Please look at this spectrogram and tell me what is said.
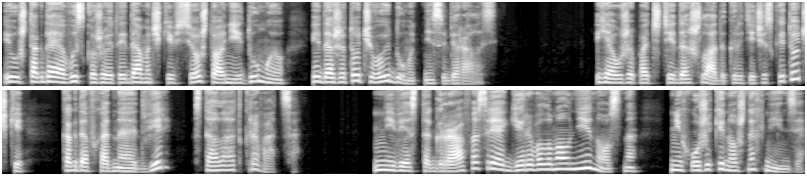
И уж тогда я выскажу этой дамочке все, что о ней думаю, и даже то, чего и думать не собиралась. Я уже почти дошла до критической точки, когда входная дверь стала открываться. Невеста графа среагировала молниеносно, не хуже киношных ниндзя.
